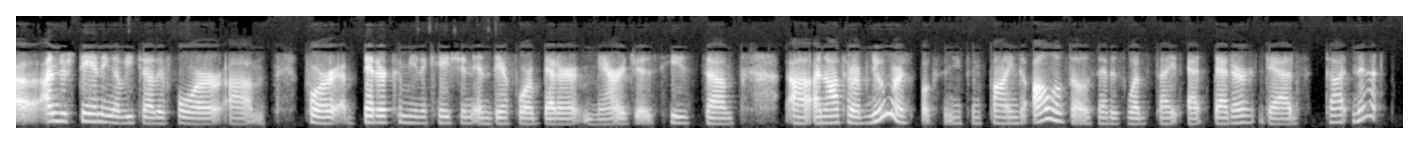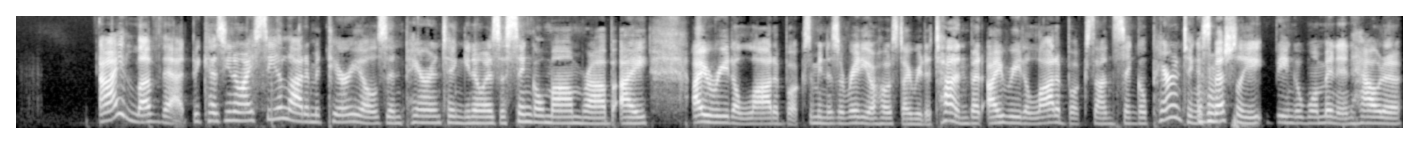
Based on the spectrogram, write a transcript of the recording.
uh, understanding of each other for um, for better communication and therefore better marriages. He's um, uh, an author of numerous books, and you can find all of those at his website at betterdads.net. I love that because you know I see a lot of materials in parenting. You know, as a single mom, Rob, I I read a lot of books. I mean, as a radio host, I read a ton, but I read a lot of books on single parenting, mm-hmm. especially being a woman and how to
